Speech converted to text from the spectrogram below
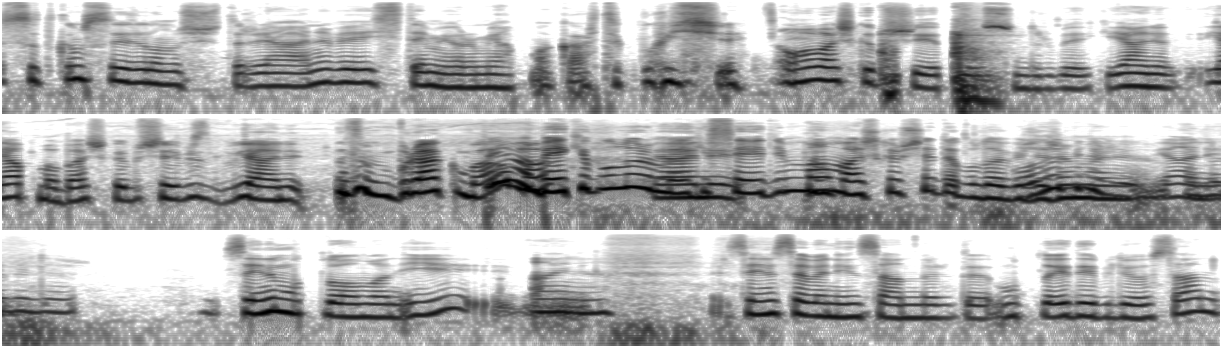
sıtkım sıyrılmıştır yani ve istemiyorum yapmak artık bu işi. Ama başka bir şey yapıyorsundur belki. Yani yapma başka bir şey biz yani bırakma Bilmiyorum ama belki bulurum. belki yani- sevdiğim bambaşka bir şey de bulabilirim. Olabilir, hani. yani. Olabilir. senin mutlu olman iyi. Aynen. Seni seven insanları da mutlu edebiliyorsan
